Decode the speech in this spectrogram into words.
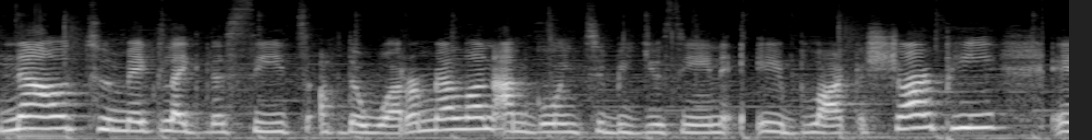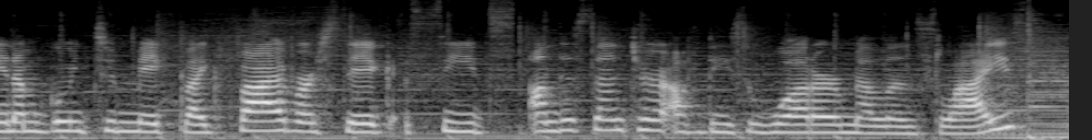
Now to make like the seeds of the watermelon, I'm going to be using a black Sharpie and I'm going to make like five or six seeds on the center of this watermelon slice.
